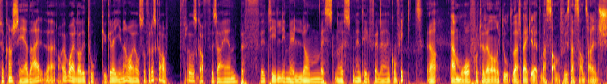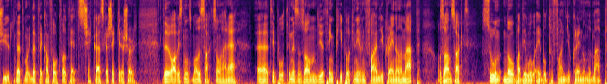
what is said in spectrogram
som kan skje der. Det var jo bare da de tok Ukraina, var jo også for å, skape, for å skaffe seg en buffer til mellom Vesten og Østen i tilfelle en konflikt. Ja, jeg må fortelle en anekdote der som jeg ikke vet om er sann. For hvis det er sant, så er det helt sjukt. Dette, dette kan folk kvalitetssjekke, og jeg skal sjekke det sjøl. Det var visst noen som hadde sagt sånn herre uh, til Putin liksom sånn Do you think people can even find Ukraine on a map? Og så har han sagt Soon nobody will able to find Ukraine on the map.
